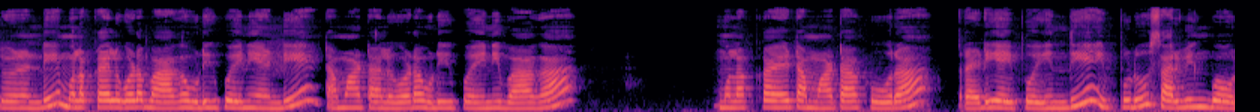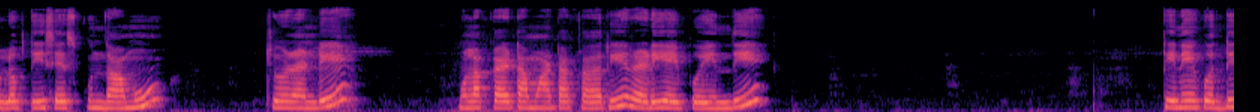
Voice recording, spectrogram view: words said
చూడండి ములక్కాయలు కూడా బాగా ఉడికిపోయినాయండి. టమాటాలు కూడా ఉడికిపోయినాయి బాగా. ములక్కాయ టమాటా కూర రెడీ అయిపోయింది. ఇప్పుడు సర్వింగ్ బౌల్లోకి తీసేసుకుందాము. చూడండి ములక్కాయ టమాటా కర్రీ రెడీ అయిపోయింది. తినే కొద్దీ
